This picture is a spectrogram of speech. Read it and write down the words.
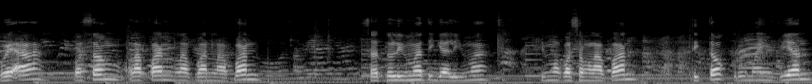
WA 0888 1535 508 TikTok Rumah Impian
